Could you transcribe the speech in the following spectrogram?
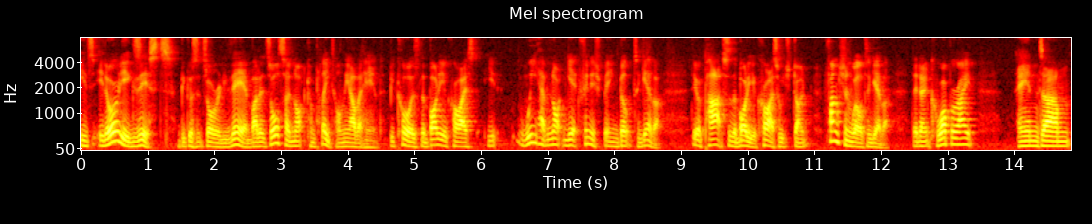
it already exists because it's already there, but it's also not complete on the other hand, because the body of Christ, we have not yet finished being built together. There are parts of the body of Christ which don't function well together. They don't cooperate, and um,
